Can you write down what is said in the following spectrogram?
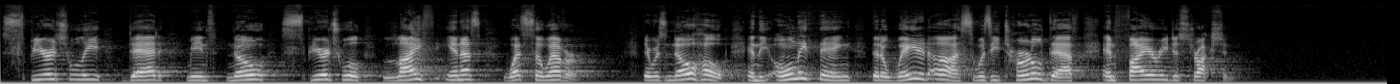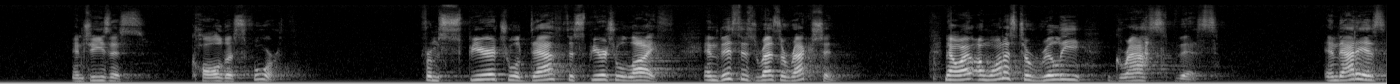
Spiritually dead means no spiritual life in us whatsoever. There was no hope, and the only thing that awaited us was eternal death and fiery destruction. And Jesus called us forth from spiritual death to spiritual life. And this is resurrection. Now, I, I, want us to really grasp this. And that is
